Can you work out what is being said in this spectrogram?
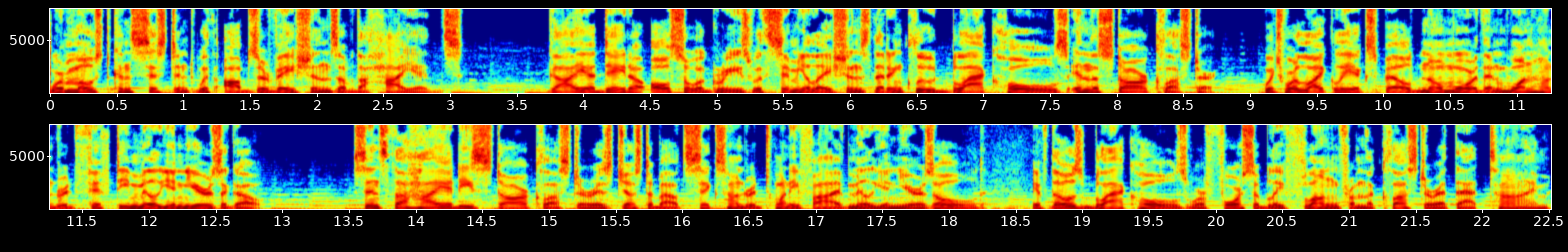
were most consistent with observations of the Hyades. Gaia data also agrees with simulations that include black holes in the star cluster, which were likely expelled no more than 150 million years ago. Since the Hyades star cluster is just about 625 million years old, if those black holes were forcibly flung from the cluster at that time,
